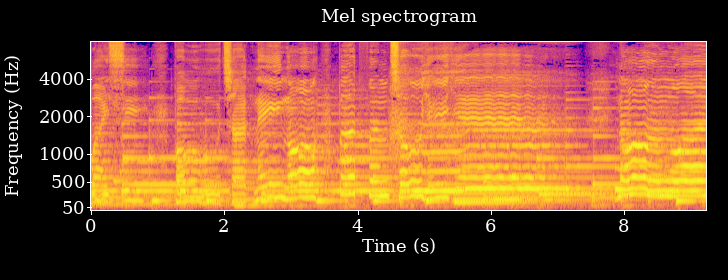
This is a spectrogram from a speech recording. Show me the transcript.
卫师。保护着你我，不分早与夜，安慰。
